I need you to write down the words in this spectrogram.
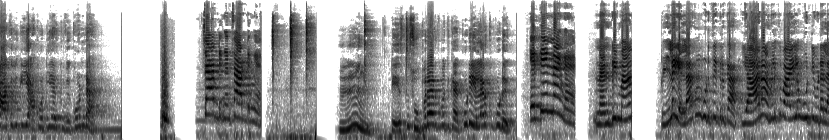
பாக்குறதுக்கு யா கொட்டியா இருக்கு கொண்டா. ம் டேஸ்ட் சூப்பரா இருக்கு பாத்துக்க. கூடு எல்லாருக்கும் கூடு. நன்றிமா பிள்ளை எல்லாருக்கும் கொடுத்துட்டு இருக்கா. யாரும் அவளுக்கு வாயில ஊட்டி விடல.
